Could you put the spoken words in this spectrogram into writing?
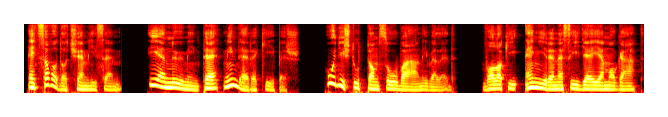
Egy szavadat sem hiszem. Ilyen nő, mint te, mindenre képes. Hogy is tudtam szóba állni veled? Valaki ennyire ne szígyelje magát.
